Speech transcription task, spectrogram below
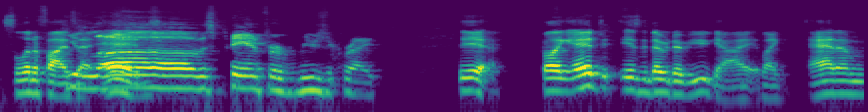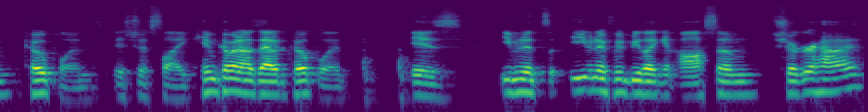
solidifies that. he that. Loves edge. paying for music rights. Yeah, but like Edge is a WWE guy. Like Adam Copeland is just like him coming out as Adam Copeland is even it's even if it'd be like an awesome sugar high,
